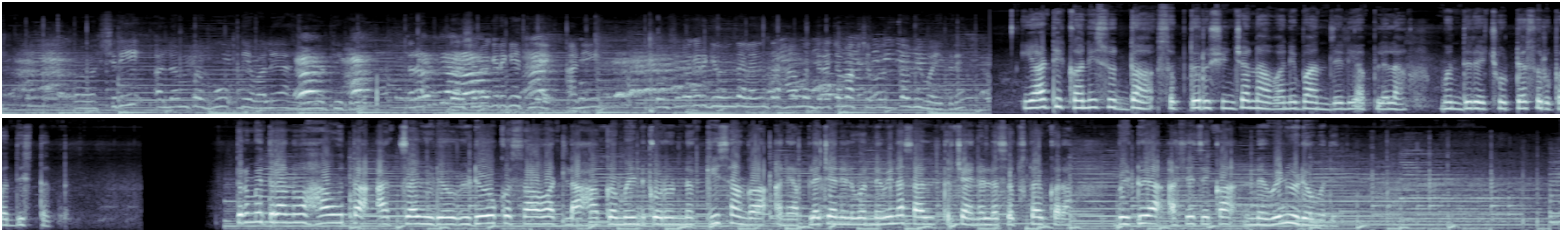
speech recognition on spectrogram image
श्री अलम प्रभू देवालय आहे वरती तर दर्शन वगैरे घेतले आणि दर्शन वगैरे घेऊन झाल्यानंतर हा मंदिराच्या मागच्या बाजूचा व्ह्यू आहे इकडे. या ठिकाणी सुद्धा सप्तऋषींच्या नावाने बांधलेली आपल्याला मंदिरे छोट्या स्वरूपात दिसतात. तर मित्रांनो हा होता आजचा व्हिडिओ. व्हिडिओ कसा वाटला हा कमेंट करून नक्की सांगा आणि आपल्या चॅनेलवर नवीन असाल तर चॅनलला सबस्क्राईब करा. भेटूया असेच एका नवीन व्हिडिओमध्ये.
